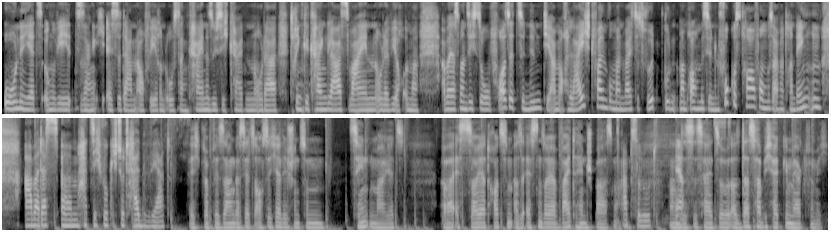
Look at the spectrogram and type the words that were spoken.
ohne jetzt irgendwie zu sagen, ich esse dann auch während Ostern keine Süßigkeiten oder trinke kein Glas Wein oder wie auch immer. Aber dass man sich so Vorsätze nimmt, die einem auch leicht fallen, wo man weiß, das wird man braucht ein bisschen den Fokus drauf, man muss einfach dran denken. Aber das ähm, hat sich wirklich total bewährt. Ich glaube, wir sagen das jetzt auch sicherlich schon zum zehnten Mal jetzt. Aber es soll ja trotzdem, also Essen soll ja weiterhin Spaß machen. Absolut. Und ja. das ist halt so, also das habe ich halt gemerkt für mich.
